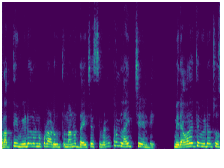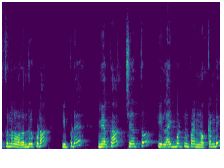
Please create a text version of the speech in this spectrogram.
ప్రతి వీడియోలను కూడా అడుగుతున్నాను. దయచేసి వెంటనే లైక్ చేయండి. మీరు ఎవరైతే వీడియో చూస్తున్నారో వారందరూ కూడా ఇప్పుడే మీ యొక్క చేత్తో ఈ లైక్ బటన్ పైన నొక్కండి.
